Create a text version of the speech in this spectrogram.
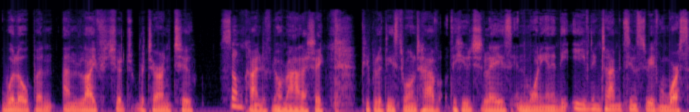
will open and life should return to some kind of normality. People at least won't have the huge delays in the morning and in the evening time. It seems to be even worse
